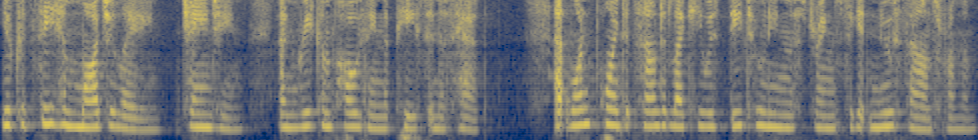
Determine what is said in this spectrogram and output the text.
You could see him modulating, changing, and recomposing the piece in his head. At one point, it sounded like he was detuning the strings to get new sounds from them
